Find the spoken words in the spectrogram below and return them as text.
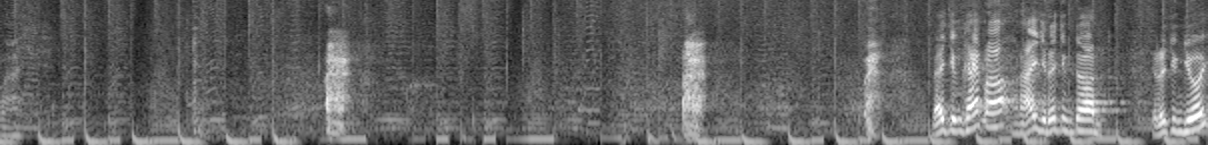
bài. có Để chân khác đó, hồi nãy giờ để chân trên Giờ để chân dưới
